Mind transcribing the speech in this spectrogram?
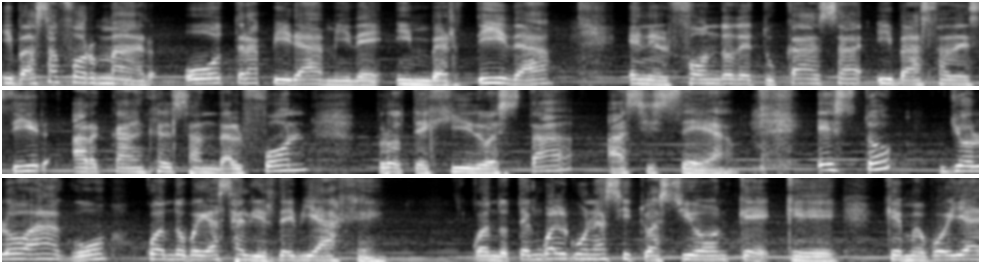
y vas a formar otra pirámide invertida en el fondo de tu casa y vas a decir Arcángel Sandalfón, protegido está, así sea. Esto yo lo hago cuando voy a salir de viaje cuando tengo alguna situación que, que, me voy a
